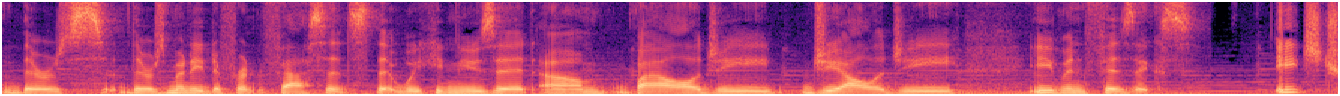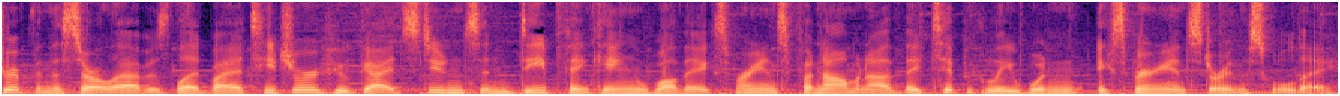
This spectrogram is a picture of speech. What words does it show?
there's there's many different facets that we can use it: um, biology, geology, even physics. Each trip in the Star Lab is led by a teacher who guides students in deep thinking while they experience phenomena they typically wouldn't experience during the school day.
